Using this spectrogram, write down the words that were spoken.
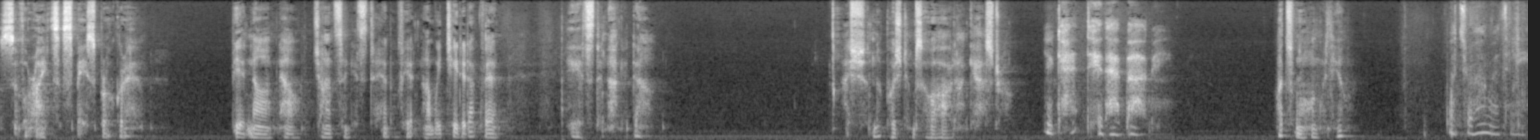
Civil rights, space program. Vietnam, now Johnson gets to handle Vietnam. We teed it up him. He gets to knock it down. I shouldn't have pushed him so hard on Castro. You can't do that, Bobby. What's wrong with you? What's wrong with me?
